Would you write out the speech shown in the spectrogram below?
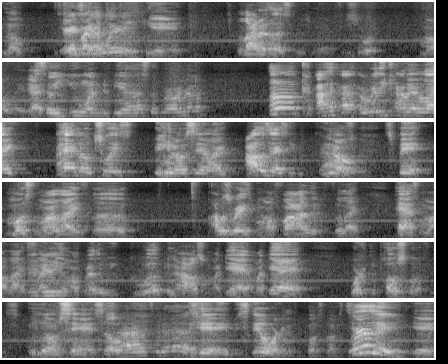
you know, everybody. that got the- yeah, a lot of hustlers, man, for sure. My way. That, So you wanted to be a hustler growing up? uh, I, I really kind of like I had no choice. You know what I'm saying? Like I was actually, you know, spent most of my life. Uh, I was raised by my father for like half of my life. Like me Mhm. and my brother, we grew up in the house with my dad. My dad worked at the post office. You know what I'm saying? So Shout out to that. yeah, he was still working at the post office. too. Really? Yeah,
